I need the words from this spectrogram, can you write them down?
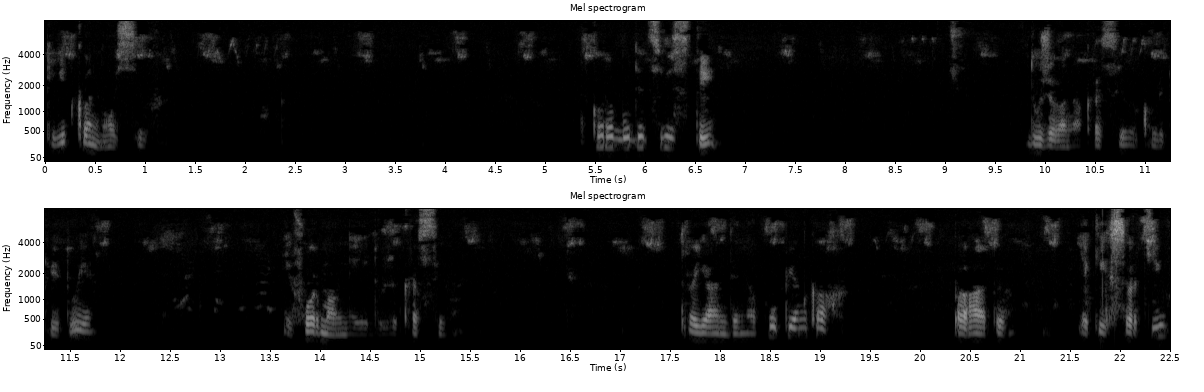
квітконосів. Скоро буде цвісти. Дуже вона красива, коли квітує. І форма в неї дуже красива. троянди на пуп'янках, багато яких сортів,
